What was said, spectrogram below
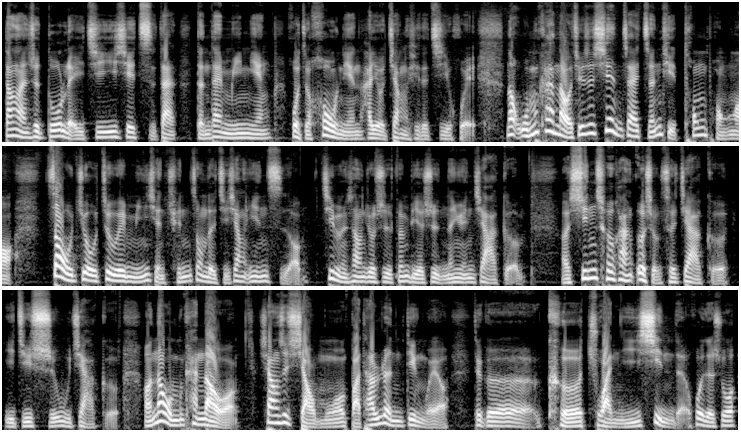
当然是多累积一些子弹，等待明年或者后年还有降息的机会。那我们看到，其实现在整体通膨哦，造就最为明显权重的几项。因此哦，基本上就是分别是能源价格啊、新车和二手车价格以及食物价格。好，那我们看到哦，像是小摩把它认定为哦这个可转移性的或者说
